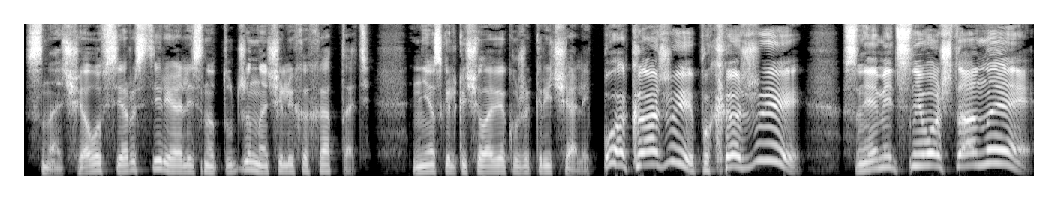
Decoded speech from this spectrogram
Сначала все растерялись, но тут же начали хохотать. Несколько человек уже кричали «Покажи, покажи! Снимите с него штаны!»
